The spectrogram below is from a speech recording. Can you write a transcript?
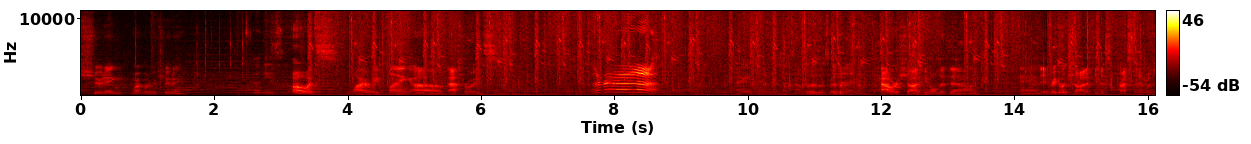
Shooting? What, what are we shooting? Oh, these. Oh, it's. Why are we playing uh, asteroids? Sorry, I don't know. So there's, there's a came out of me. power shot if you hold it down, and a regular shot if you just press it, which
